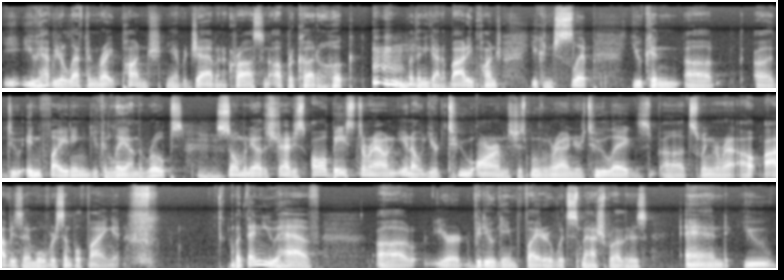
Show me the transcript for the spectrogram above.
you have your left and right punch. You have a jab and a cross, an uppercut, a hook, but then you got a body punch. You can slip. You can uh, uh, do infighting. You can lay on the ropes. So many other strategies, all based around you know your two arms just moving around, your two legs uh, swinging around. Obviously, I'm oversimplifying it. But then you have uh, your video game fighter with Smash Brothers, and you,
